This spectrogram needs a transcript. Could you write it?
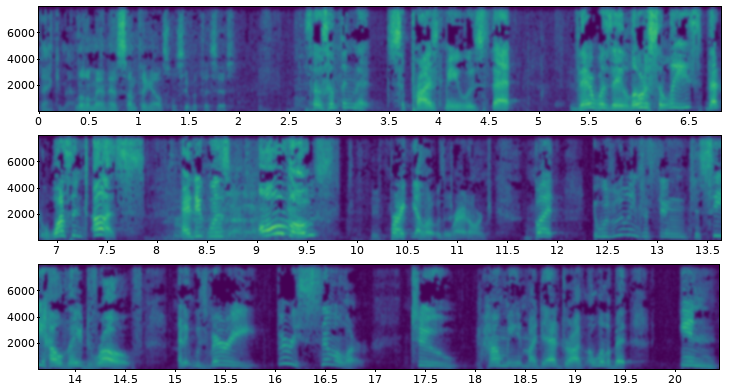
thank you, man. Little man has something else. We'll see what this is. So something that surprised me was that there was a Lotus Elise that wasn't us, and it was almost bright yellow. It was bright orange, but it was really interesting to see how they drove, and it was very, very similar to how me and my dad drive a little bit in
